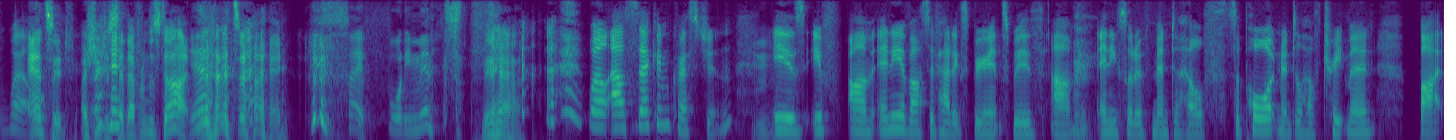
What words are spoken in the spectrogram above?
Well, Answered. I should have said that from the start. Yeah, that's right. say? Forty minutes. Yeah. Well, our second question is if um, any of us have had experience with um, any sort of mental health support, mental health treatment, but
